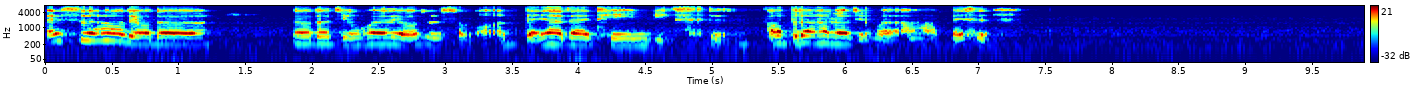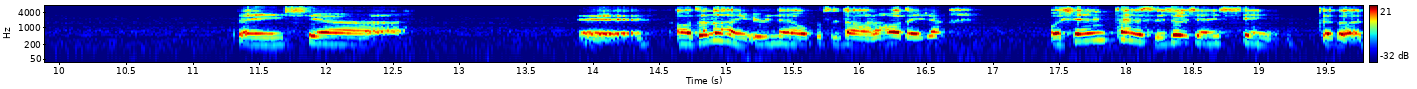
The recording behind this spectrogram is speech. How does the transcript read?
哎四号留的留的警徽流是什么？等一下再听一次。哦，不对，他没有警徽了啊，没事。等一下，哎，哦，真的很晕呢，我不知道。然后等一下。我先暂时就先信这个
